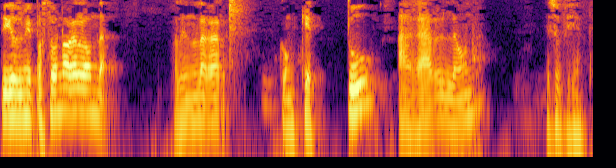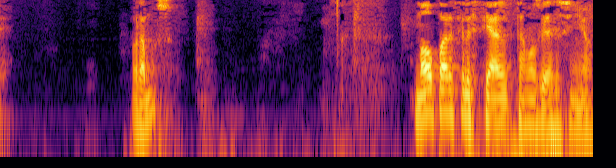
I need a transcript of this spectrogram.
digo, mi pastor no agarra la onda. Vale, no la agarre. Con que tú agarres la onda es suficiente. Oramos. Amado Padre Celestial, damos gracias, Señor,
